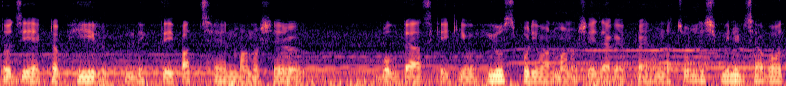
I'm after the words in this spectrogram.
তো যে একটা ভিড় দেখতেই পাচ্ছেন মানুষের বলতে আজকে কি হিউজ পরিমাণ মানুষ এই জায়গায় প্রায় আমরা চল্লিশ মিনিট যাবৎ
